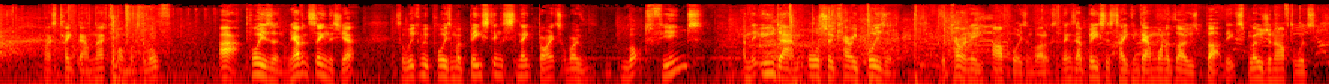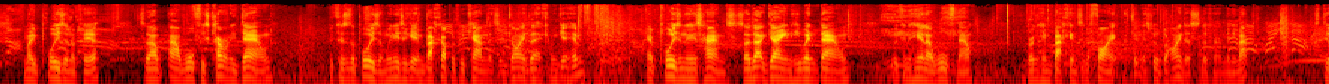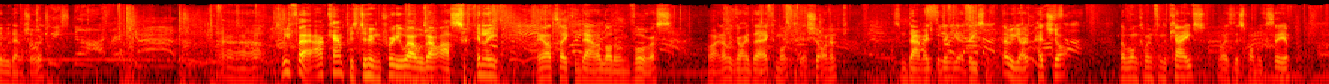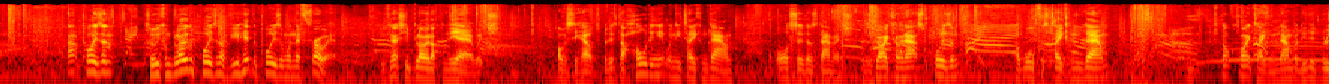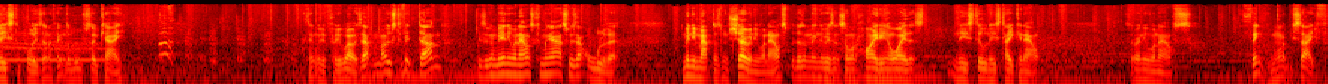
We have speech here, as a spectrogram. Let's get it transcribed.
Nice takedown there. Come on, Mr. Wolf. Ah, poison. We haven't seen this yet. So we can be poisoned by bee stings, snake bites, or by rot fumes. And the Udam also carry poison. We currently are poisoned by looks of things. Our beast has taken down one of those, but the explosion afterwards made poison appear. So our, our wolf is currently down because of the poison. We need to get him back up if we can. There's a guy there. Can we get him? He had poison in his hands. So that again, he went down. We can heal our wolf now. Bring him back into the fight. I think there's people behind us looking at the mini-map. Let's deal with them, shall we? Uh, to be fair, our camp is doing pretty well without us, really. They are taking down a lot of them for us. Right, another guy there. Come on, let's get a shot on him. Some damage, but didn't get a decent... There we go, headshot. Another one coming from the caves. Where's this one? We can see him. Ah, poison. So we can blow the poison up. If you hit the poison when they throw it, you can actually blow it up in the air, which obviously helps. But if they're holding it when you take them down, it also does damage. There's a guy coming out with poison. A wolf has taken him down. Not quite taking him down, but he did release the poison. I think the wolf's okay. I think we did pretty well. Is that most of it done? Is there going to be anyone else coming out, or is that all of it? Minimap doesn't show anyone else, but doesn't mean there isn't someone hiding away that needs, still needs taken out. Is there anyone else? I think we might be safe.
